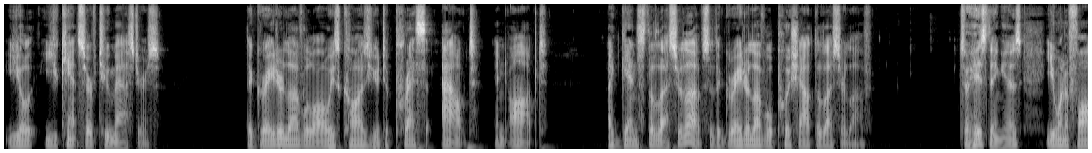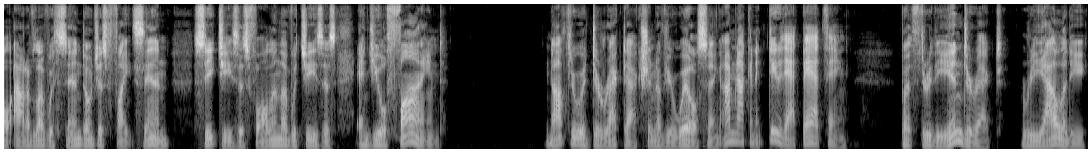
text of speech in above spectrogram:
you'll you can't serve two masters. The greater love will always cause you to press out and opt against the lesser love. So the greater love will push out the lesser love. So his thing is, you want to fall out of love with sin? Don't just fight sin. Seek Jesus, fall in love with Jesus, and you'll find, not through a direct action of your will saying, I'm not going to do that bad thing, but through the indirect reality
